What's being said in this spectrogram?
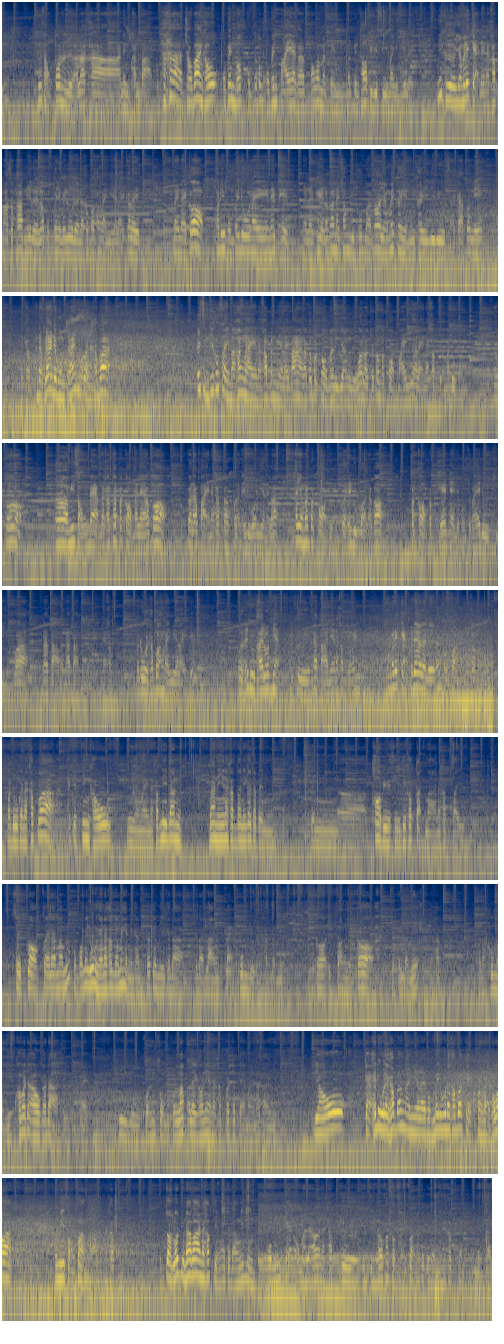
ซื้อ 2 ต้นเหลือราคา 1,000 บาท ถ้าชาวบ้านเขา Open Box ผมก็ต้อง Open ไปอะครับ เพราะว่ามันเป็นมันเป็นท่อ PVC มาอย่างนี้เลย นี่คือยังไม่ได้แกะเลยนะครับ มาสภาพนี้เลยแล้วผมก็ยังไม่รู้เลยนะครับว่าข้างในมีอะไรก็เลยไหนๆก็พอดีผมไปดูในในเพจหลายๆเพจแล้วก็ในช่อง YouTube มาก็ยังไม่เคยเห็นมีใครรีวิวสายอากาศต้นนี้นะครับอันดับแรกเดี๋ยวผมจะให้ดูก่อนนะครับว่า ไอสิ่งที่เขาใส่มาข้างในนะครับมันมีอะไรบ้างแล้วก็ประกอบมาหรือยัง หรือว่าเราจะต้องประกอบไหมหรืออะไรนะครับ เดี๋ยวมาดูกัน แล้วก็เออมี 2 แบบนะครับ ถ้าประกอบมาแล้วก็ก็แล้วไปนะครับ ก็เปิดให้ดูว่ามีอะไรบ้างถ้ายังไม่ประกอบเดี๋ยวผมเปิดให้ดูก่อน แล้วก็ประกอบกับเทสเนี่ยเดี๋ยวผมจะมาให้ดูอีกทีหนึ่งว่าหน้าตามันหน้าตาเป็นยังไงนะครับ มาดูกันครับว่าข้างในมีอะไรเดี๋ยวผมเปิดให้ดูท้ายรถเนี่ยก็คือหน้าตาเนี้ยนะครับยังไม่ยังไม่ได้แกะไม่ได้อะไรเลยทั้งสองฝั่งนะครับ มาดูกันนะครับว่าแพคเกจจิ้งเขามียังไงนะครับ นี่ด้าน ด้านนี้นะครับด้านนี้ก็จะเป็นเป็นท่อท่อ PVC ที่เขาตัดมานะครับ ใส่ใส่ปลอกใส่อะไรมาไม่รู้ผมก็ไม่รู้เหมือนกันนะครับ ยังไม่เห็นเหมือนกัน ก็จะมีกระดาษกระดาษลังแปะหุ้มอยู่นะครับแบบนี้ ก็อีกฝั่งหนึ่งก็จะเป็นแบบนี้นะครับ กระดาษหุ้มแบบนี้เขาก็จะเอากระดาษแปะที่อยู่คนส่งคนรับอะไรเขาเนี่ยนะครับ ก็จะแปะมาหน้าตาอย่างนี้ เดี๋ยวแกะให้ดูเลยครับบ้างในมีอะไรผมไม่รู้นะครับ ว่าแกะฝั่งไหนเพราะว่ามันมีสองฝั่งนะครับ จอดรถอยู่หน้าบ้านนะครับ เสียงอาจจะดังนิดนึง ผมแกะออกมาแล้วนะครับ คือจริงๆแล้วข้อสอบสองฝั่งก็จะเป็นแบบนี้นะครับเหมือนกัน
